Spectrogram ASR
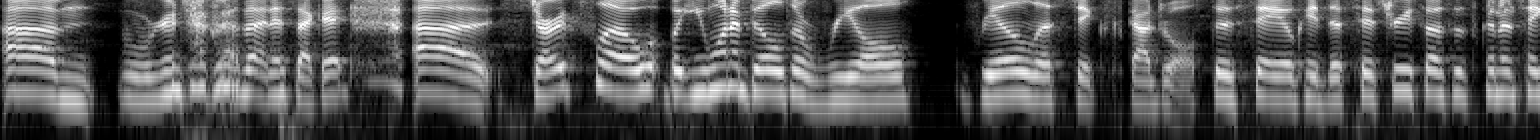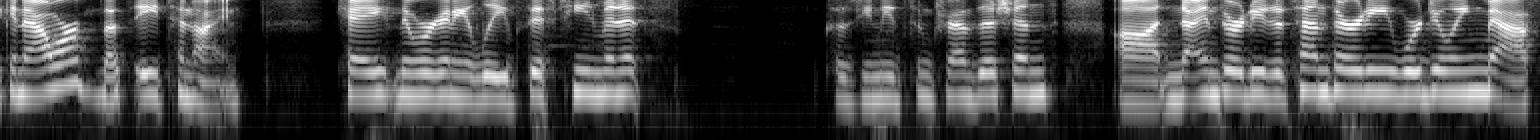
Um, we're going to talk about that in a second. Uh, start slow, but you want to build a real, realistic schedule. So say, okay, this history says it's going to take an hour. That's eight to nine. Okay. Then we're going to leave 15 minutes because you need some transitions. Uh, 9:30 to 10:30, we're doing math.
